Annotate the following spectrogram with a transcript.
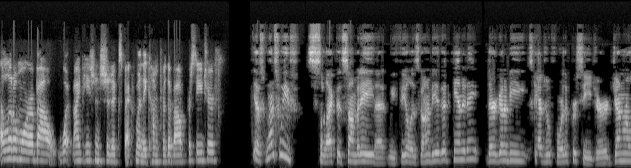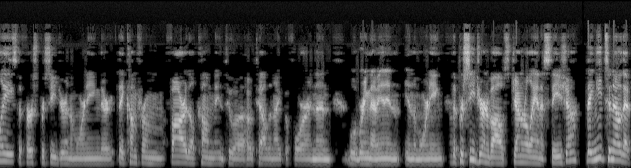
a little more about what my patients should expect when they come for the valve procedure? Yes, once we've selected somebody that we feel is going to be a good candidate, they're going to be scheduled for the procedure. Generally, it's the first procedure in the morning. They're, they come from far. They'll come into a hotel the night before and then we'll bring them in, in in the morning. The procedure involves general anesthesia. They need to know that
